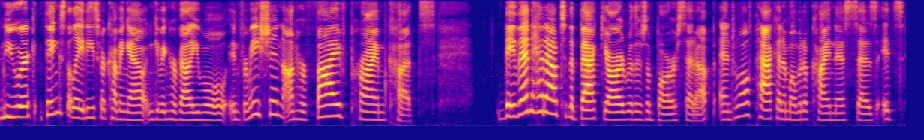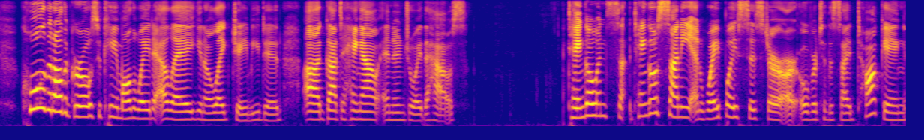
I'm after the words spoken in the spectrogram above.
New York thanks the ladies for coming out and giving her valuable information on her five prime cuts. They then head out to the backyard where there's a bar set up, and 12 Pack, in a moment of kindness, says it's cool that all the girls who came all the way to LA, you know, like Jamie did, uh, got to hang out and enjoy the house. Tango and Tango, Sunny, and White Boy's sister are over to the side talking.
